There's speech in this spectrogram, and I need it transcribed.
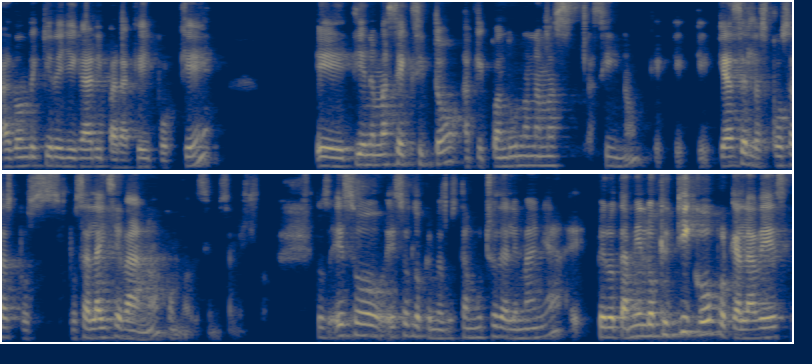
a dónde quiere llegar y para qué y por qué, eh, tiene más éxito a que cuando uno nada más así, ¿no? Que, que, que las cosas, pues, pues al ahí se va, ¿no? Como decimos en México. Entonces, eso, eso es lo que me gusta mucho de Alemania, eh, pero también lo critico porque a la vez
